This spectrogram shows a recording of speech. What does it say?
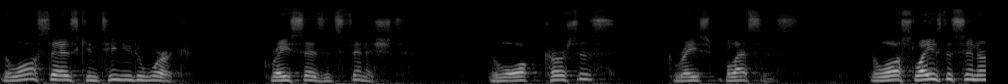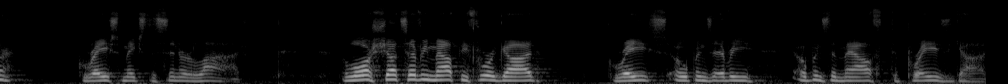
The law says continue to work, grace says it's finished. The law curses, grace blesses. The law slays the sinner, grace makes the sinner alive. The law shuts every mouth before God, grace opens every opens the mouth to praise God.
